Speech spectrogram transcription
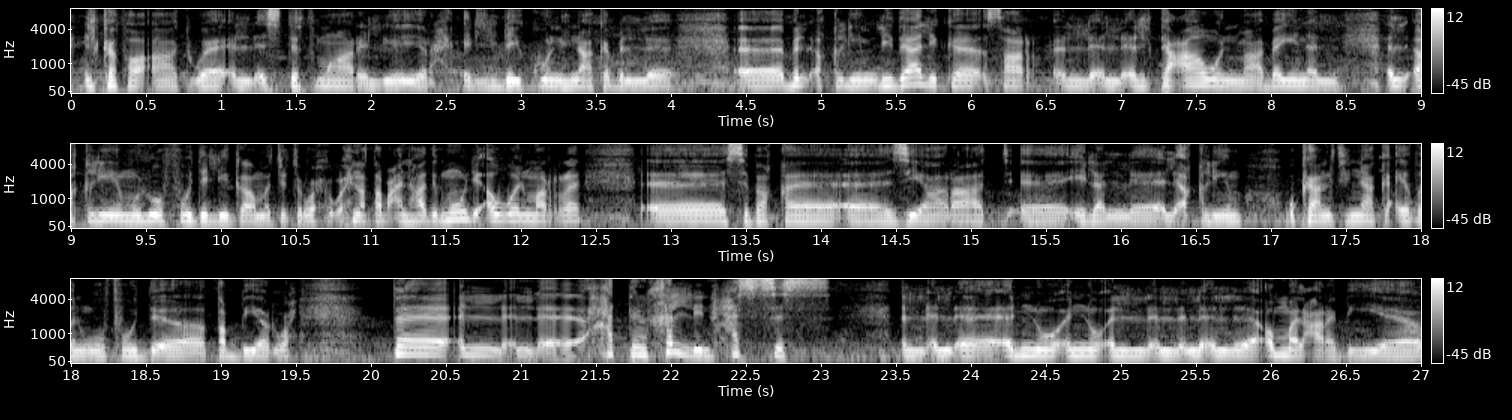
بالكفاءات والاستثمار اللي رح اللي يكون هناك بالإقليم. لذلك صار التعاون ما بين الإقليم والوفود اللي قامت تروح. وإحنا طبعا هذه مو لأول مرة سبق زيارات إلى الإقليم. وكانت هناك أيضا وفود طبيه روح فحتى نخلي نحسس إنه إنه الأمة العربية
